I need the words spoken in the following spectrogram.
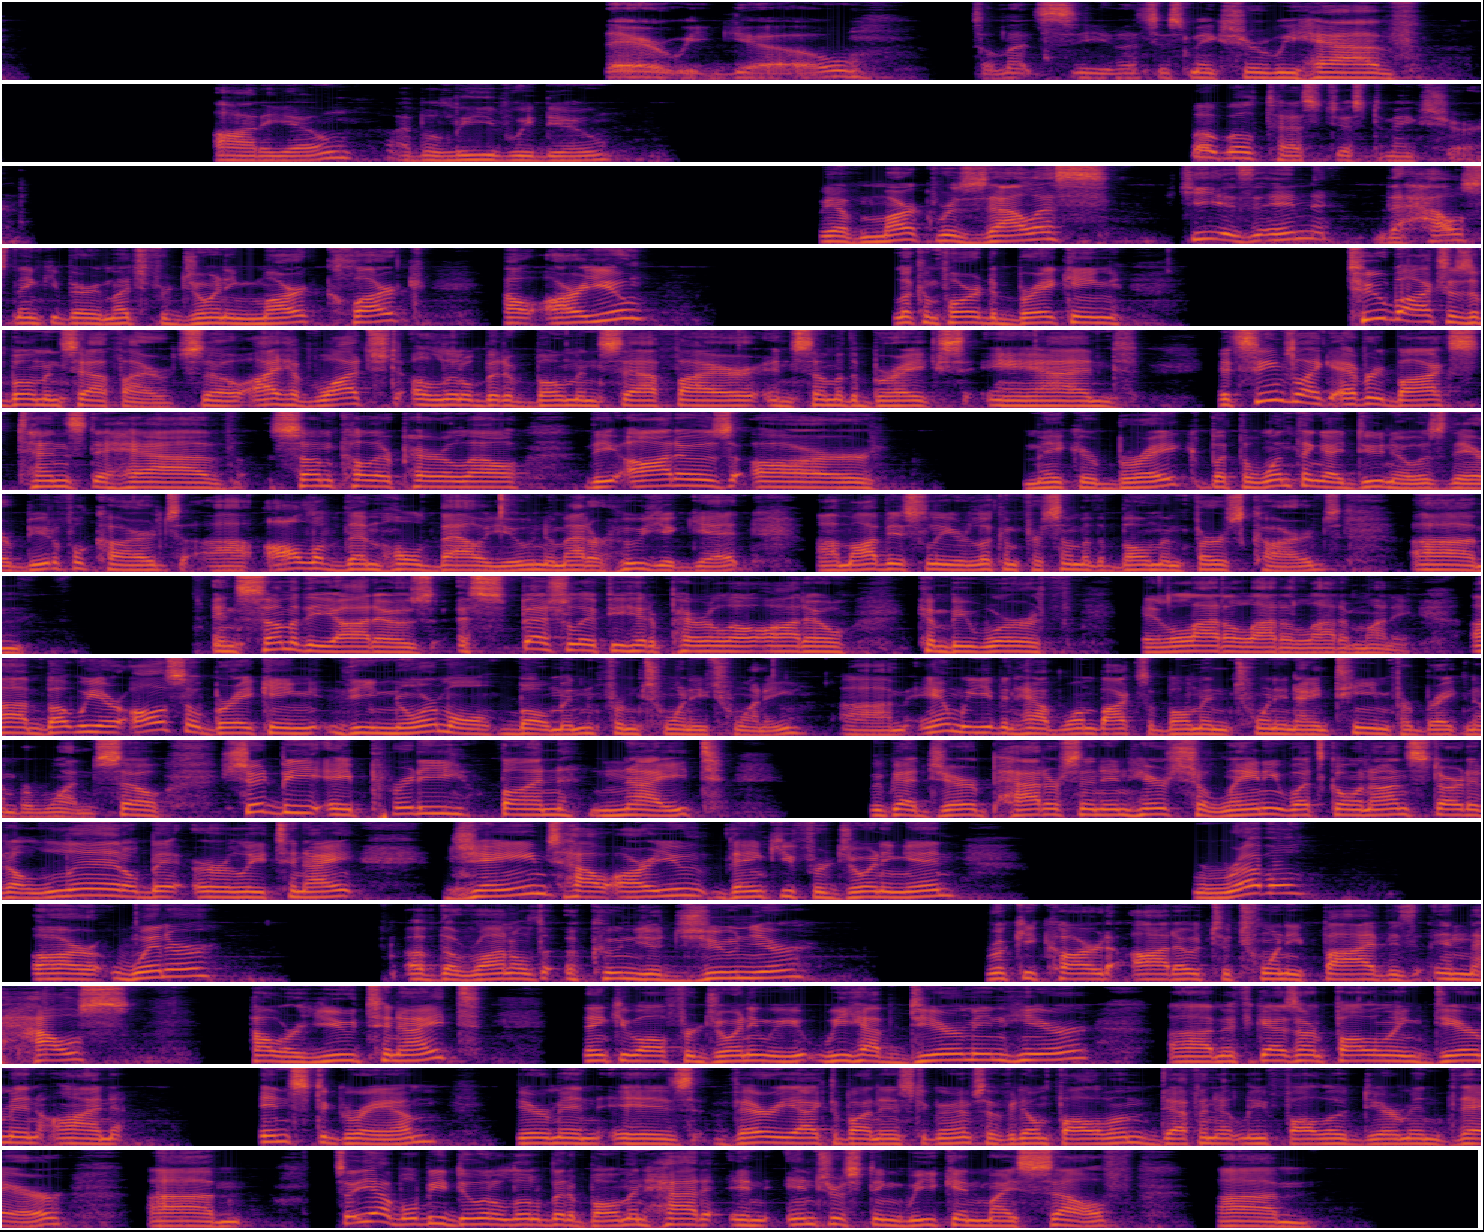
There we go. So let's see. Let's just make sure we have audio. I believe we do. But we'll test just to make sure. We have Mark Rosales. He is in the house. Thank you very much for joining, Mark. Clark, how are you? Looking forward to breaking two boxes of Bowman Sapphire. So I have watched a little bit of Bowman Sapphire and some of the breaks, and it seems like every box tends to have some color parallel. The autos are make or break, but the one thing I do know is they are beautiful cards. Uh, all of them hold value, no matter who you get. Um, obviously, you're looking for some of the Bowman first cards. Um, and some of the autos, especially if you hit a parallel auto, can be worth a lot, a lot, a lot of money. Um, but we are also breaking the normal Bowman from 2020. Um, and we even have one box of Bowman 2019 for break number one. So should be a pretty fun night. We've got Jared Patterson in here. Shalani, what's going on? Started a little bit early tonight. James, how are you? Thank you for joining in. Rebel, our winner of the Ronald Acuna Jr. Rookie card auto to 25 is in the house. How are you tonight? Thank you all for joining. We, we have Dearman here. Um, if you guys aren't following Dearman on Instagram, Dearman is very active on Instagram. So if you don't follow him, definitely follow Dearman there. Um, so yeah, we'll be doing a little bit of Bowman. Had an interesting weekend myself. Um,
